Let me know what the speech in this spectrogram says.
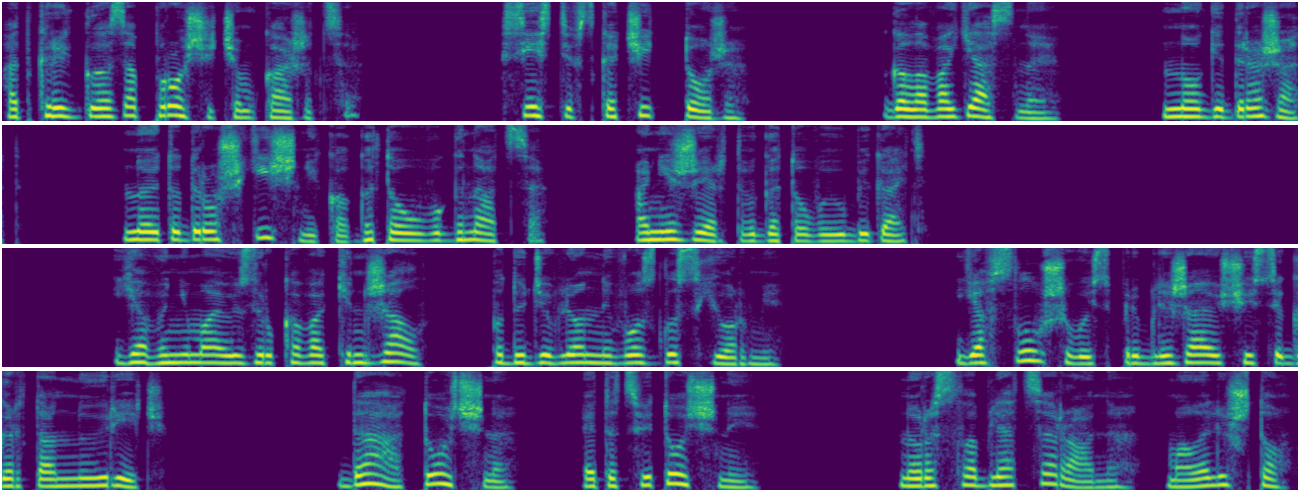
Открыть глаза проще, чем кажется. Сесть и вскочить тоже. Голова ясная, ноги дрожат. Но это дрожь хищника, готового гнаться, а не жертвы, готовой убегать. Я вынимаю из рукава кинжал под удивленный возглас Йорми. Я вслушиваюсь в приближающуюся гортанную речь. Да, точно, это цветочные. Но расслабляться рано, мало ли что.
